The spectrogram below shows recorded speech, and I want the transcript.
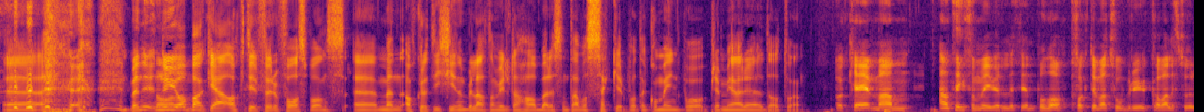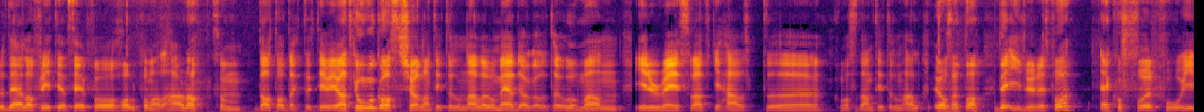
Eh, men nå- nå jobber ikke jeg aktivt for å få spons, eh, men akkurat de kinobillettene ville jeg ha, bare sånn at jeg var sikker på at jeg kom inn på premieredatoen. OK, men en ting som jeg vil litt inn på, da. Faktum er at hun bruker veldig store deler av fritida si på å holde på med det her, da. Som datadetektiv. Jeg vet ikke om hun ga seg sjøl den tittelen, eller om media ga det til henne, men Either Race vet ikke helt uh, hvor masse den tittelen holder. Uansett, da. Det jeg lurer litt på, er hvorfor hun i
